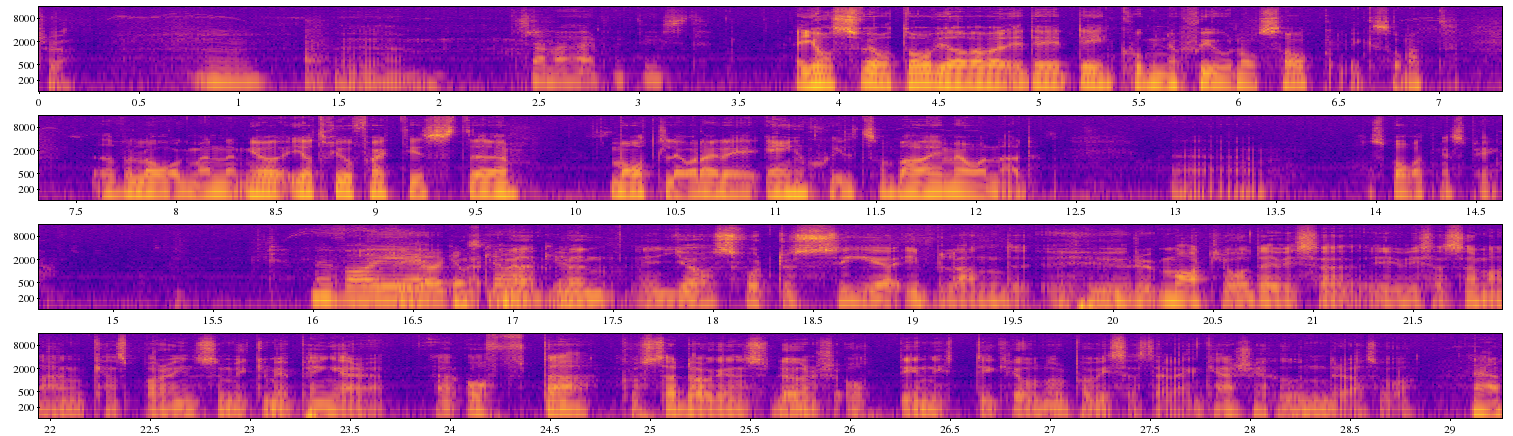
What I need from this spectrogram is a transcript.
Tror jag. Mm. Ehm, Samma här faktiskt. Jag har svårt att avgöra vad det, det är en kombination av saker liksom att överlag. Men jag, jag tror faktiskt eh, matlåda är det enskilt som varje månad eh, har sparat mest pengar. Men vad Ja, är... ja. Men, mycket. men jag har svårt att se ibland hur matlåda i vissa, i vissa sammanhang kan spara in så mycket mer pengar. Eh, Ofta kostar dagens lunch 80-90 kronor på vissa ställen, kanske 100 så. Ja.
